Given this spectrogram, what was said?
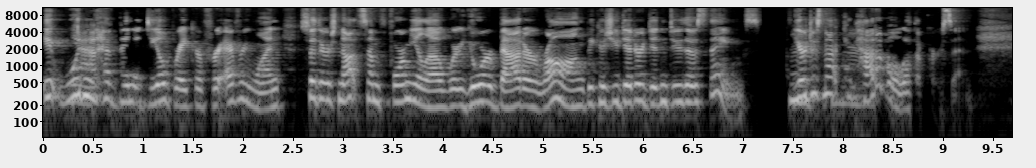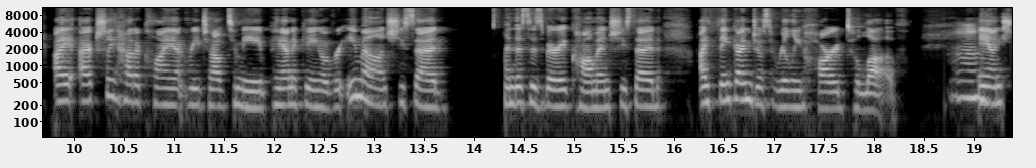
It wouldn't yeah. have been a deal breaker for everyone. So there's not some formula where you're bad or wrong because you did or didn't do those things. Mm-hmm. You're just not compatible with a person. I actually had a client reach out to me panicking over email and she said, and this is very common, she said, I think I'm just really hard to love. Mm-hmm. And she,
